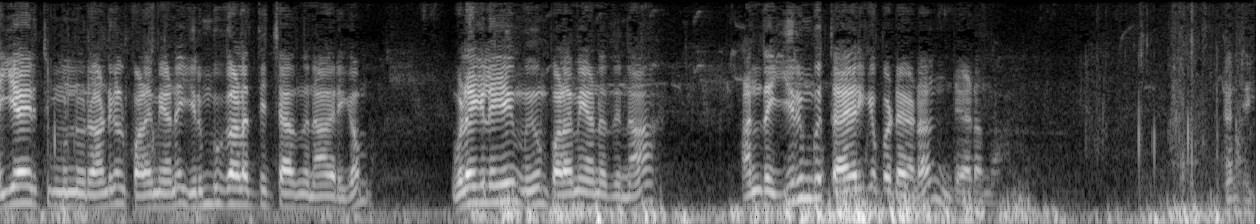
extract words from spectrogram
ஐயாயிரத்தி முந்நூறு ஆண்டுகள் பழமையான இரும்பு காலத்தை சார்ந்த நாகரிகம். உலகிலேயே மிகவும் பழமையானதுன்னா அந்த இரும்பு தயாரிக்கப்பட்ட இடம் இந்த இடம் தான் நன்றி.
